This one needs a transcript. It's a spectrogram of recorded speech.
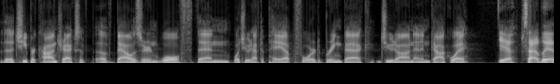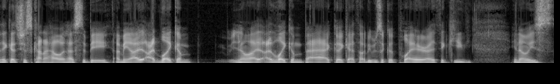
the cheaper contracts of, of Bowser and Wolfe than what you would have to pay up for to bring back Judon and Ngakoue. Yeah, sadly, I think that's just kind of how it has to be. I mean, I, I'd like him, you know, I, I like him back. Like I thought he was a good player. I think he, you know, he's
